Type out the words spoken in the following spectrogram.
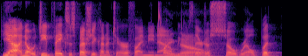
Yeah, I know. Deep fakes especially kind of terrify me now because they're just so real. But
